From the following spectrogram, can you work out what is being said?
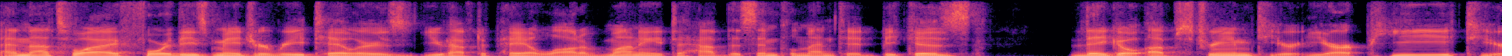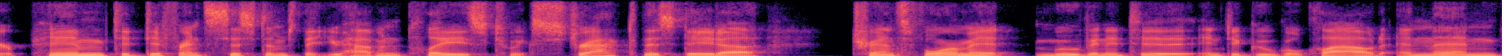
And that's why for these major retailers, you have to pay a lot of money to have this implemented because they go upstream to your ERP, to your PIM, to different systems that you have in place to extract this data transform it, move it into into Google Cloud, and then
